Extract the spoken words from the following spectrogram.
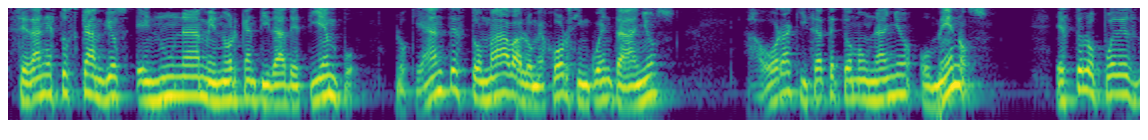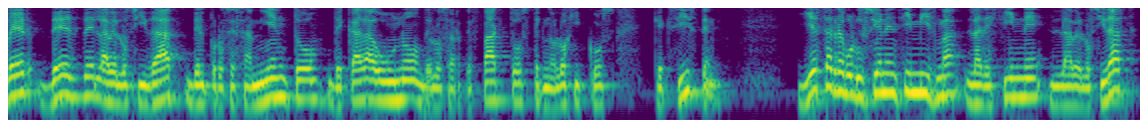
se dan estos cambios en una menor cantidad de tiempo. Lo que antes tomaba a lo mejor 50 años, ahora quizá te toma un año o menos. Esto lo puedes ver desde la velocidad del procesamiento de cada uno de los artefactos tecnológicos que existen. Y esta revolución en sí misma la define la velocidad,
